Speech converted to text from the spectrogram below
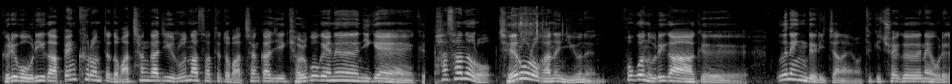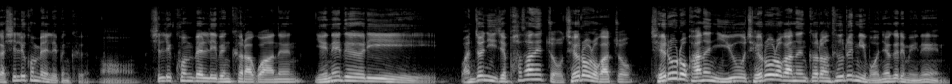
그리고 우리가 뱅크런 때도 마찬가지, 루나 사태도 마찬가지, 결국에는 이게 그 파산으로, 제로로 가는 이유는 혹은 우리가 그 은행들 있잖아요. 특히 최근에 우리가 실리콘밸리 뱅크, 어, 실리콘밸리 뱅크라고 하는 얘네들이 완전히 이제 파산했죠. 제로로 갔죠. 제로로 가는 이유, 제로로 가는 그런 흐름이 뭐냐 그러면은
